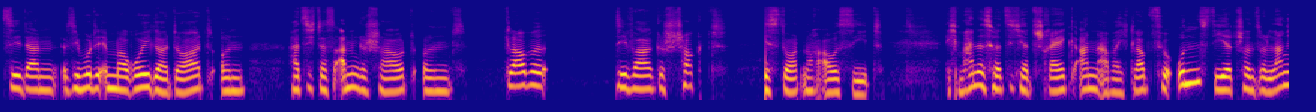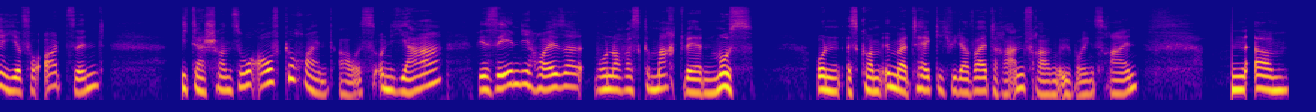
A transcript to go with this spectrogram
sie dann, sie wurde immer ruhiger dort und hat sich das angeschaut und ich glaube, sie war geschockt, wie es dort noch aussieht. Ich meine, es hört sich jetzt schräg an, aber ich glaube, für uns, die jetzt schon so lange hier vor Ort sind, sieht das schon so aufgeräumt aus. Und ja, wir sehen die Häuser, wo noch was gemacht werden muss. Und es kommen immer täglich wieder weitere Anfragen übrigens rein. Und, ähm,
